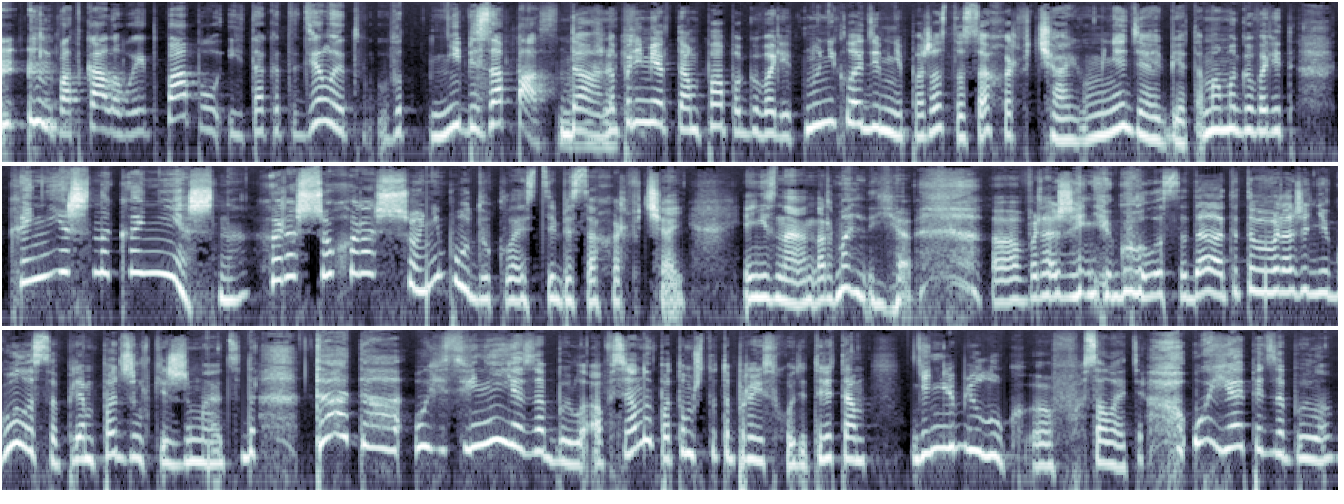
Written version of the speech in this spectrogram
подкалывает папу и так это делает вот небезопасно Да, уже. например, там папа говорит, ну не клади мне, пожалуйста, сахар в чай, у меня диабет. А мама говорит, конечно, конечно, хорошо, хорошо, не буду класть тебе сахар в чай. Я не знаю, нормально я а, выражение голоса, да? От этого выражения голоса прям поджилки сжимаются. Да, да, да, ой, извини, я забыла. А все равно потом что-то происходит. Или там, я не люблю лук э, в салате. Ой, я опять забыла.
